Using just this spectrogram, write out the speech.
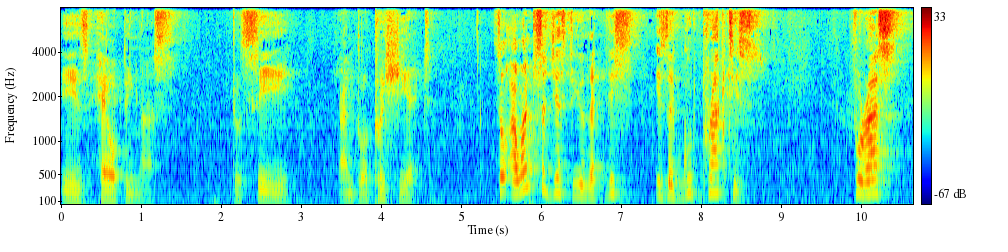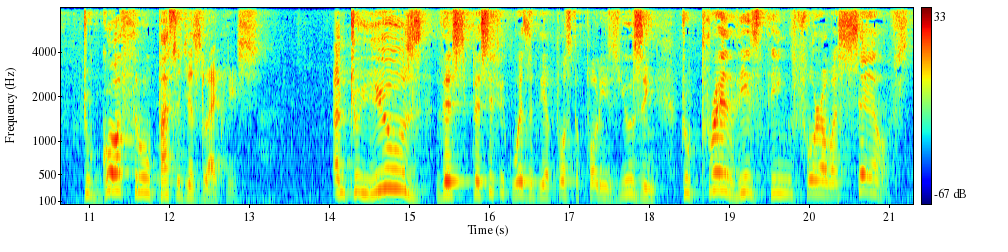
is helping us to see and to appreciate. So I want to suggest to you that this is a good practice for us to go through passages like this and to use the specific words that the Apostle Paul is using to pray these things for ourselves,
